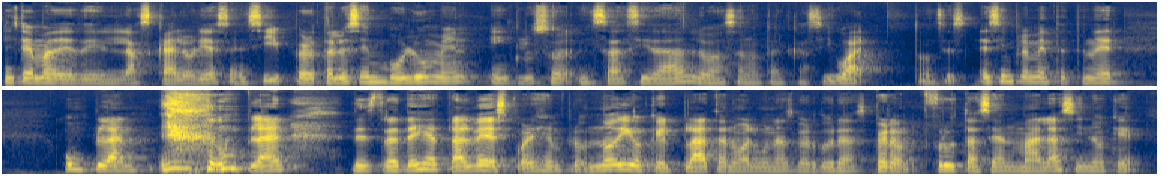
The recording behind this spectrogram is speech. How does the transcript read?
el tema de, las calorías en sí, pero tal vez en volumen e incluso en saciedad lo vas a notar casi igual. Entonces, es simplemente tener un plan, un plan de estrategia tal vez, por ejemplo, no digo que el plátano o algunas verduras, perdón, frutas sean malas, sino que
